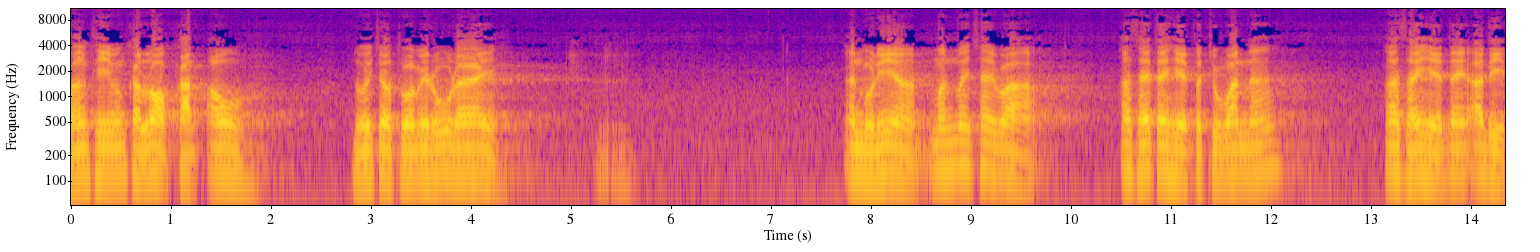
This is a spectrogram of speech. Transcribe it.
บางทีมันก็รอบกัดเอา โดยเจ้าตัวไม่รู้เลย อันหมูนี้มันไม่ใช่ว่า อาศัยแต่เหตุปัจจุบันนะ อาศัยเหตุในอดีต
